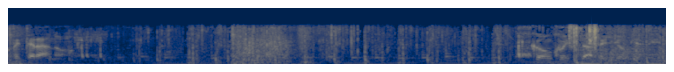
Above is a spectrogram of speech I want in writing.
mio veterano. Conquistate gli obiettivi.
